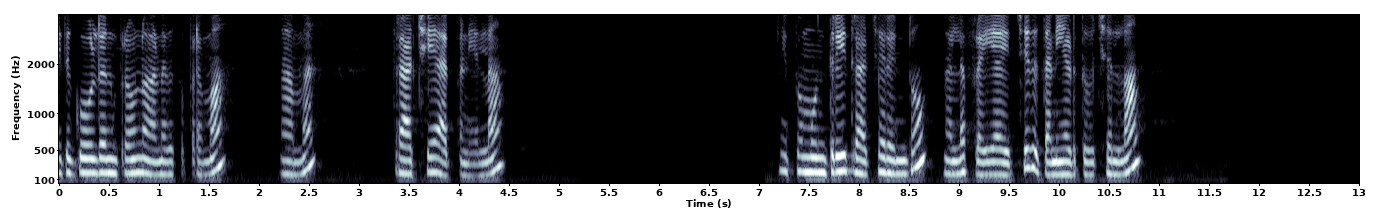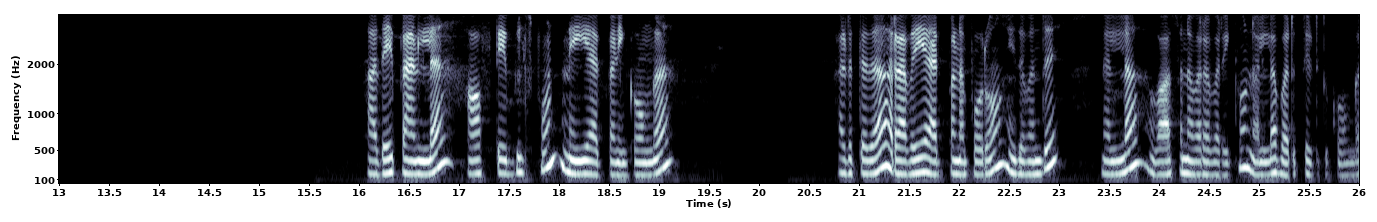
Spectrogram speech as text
இது கோல்டன் ப்ரௌன் ஆனதுக்கப்புறமா நாம் திராட்சையை ஆட் பண்ணிடலாம். இப்போ முந்திரி திராட்சை ரெண்டும் நல்லா ஃப்ரை ஆயிடுச்சு. இது தனியாக எடுத்து வச்சிடலாம். அதே பேனில் ஹாஃப் டேபிள் ஸ்பூன் நெய் ஆட் பண்ணிக்கோங்க. அடுத்ததாக ரவையை ஆட் பண்ண போகிறோம் இதை வந்து நல்லா வாசனை வர வரைக்கும் நல்லா வறுத்து எடுத்துக்கோங்க.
